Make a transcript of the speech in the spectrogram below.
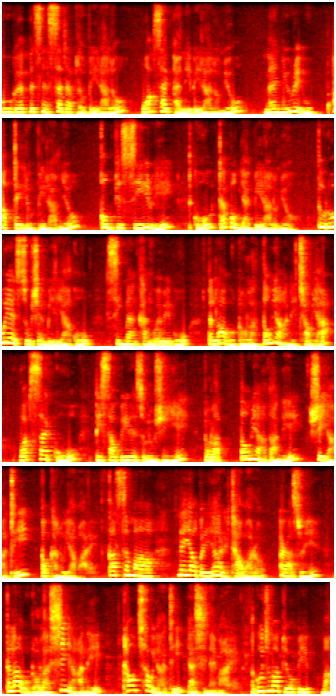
Google Business Setup လုပ်ပေးတာလို့ website ဖန်တီးပေးတာလိုမျိုး menu တွေကို update လုပ်ပေးတာမျိုးကုန်ပစ္စည်းတွေကိုဓာတ်ပုံရိုက်ပေးတာလိုမျိုးသူတို့ရဲ့ social media ကို စီမံခန့်ခွဲပေးဖို့တစ်လကိုဒေါ်လာ300ကနေ600 website ကိုတိစောက်ပေးတယ်ဆိုလို့ရှိရင်ဒေါ်လာ300ကနေ800အထိအောက်ခံလို့ရပါတယ် customer နှစ်ယောက်ပဲရတယ်ထားပါတော့အဲ့ဒါဆိုရင်တစ်လကိုဒေါ်လာ800ကနေ1600အထိရရှိနိုင်ပါတယ်အခုကျွန်မပြောပြီးမှာ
